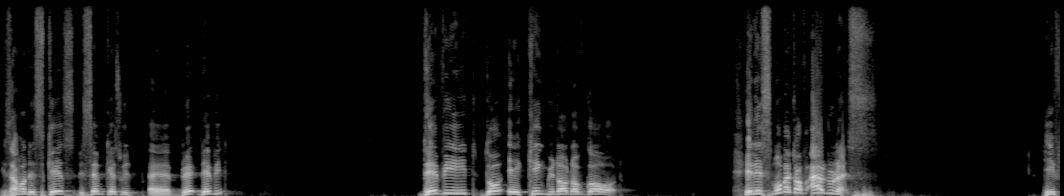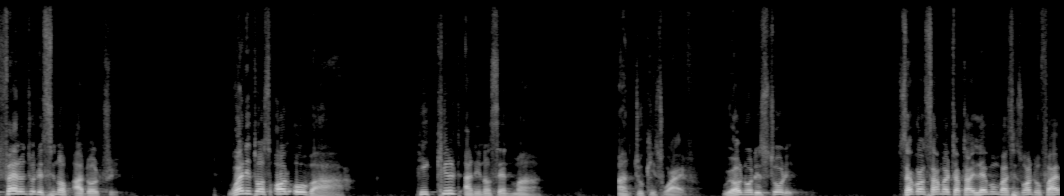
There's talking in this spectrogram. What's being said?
Is that not this case, the same case with uh, David? David, though a king beloved of God, in his moment of idleness, he fell into the sin of adultery. When it was all over, he killed an innocent man and took his wife. We all know this story. Second Samuel chapter 11, verses 1 to 5.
